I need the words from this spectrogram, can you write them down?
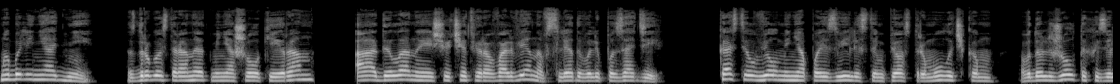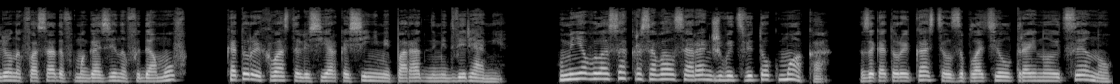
Мы были не одни. С другой стороны от меня шел Кейран, а Аделан и еще четверо вольвенов следовали позади. Кастел вел меня по извилистым пестрым улочкам, вдоль желтых и зеленых фасадов магазинов и домов, которые хвастались ярко-синими парадными дверями. У меня в волосах красовался оранжевый цветок мака, за который Кастел заплатил тройную цену,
